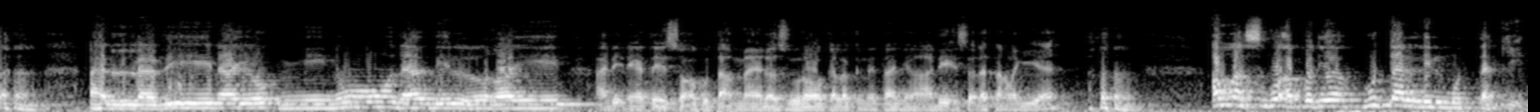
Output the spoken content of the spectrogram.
Alladzina yu'minuna bil ghaib. Adik ni kata esok aku tak main dah surau kalau kena tanya. Adik esok datang lagi eh. Allah sebut apa dia? Hudan lil muttaqin.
